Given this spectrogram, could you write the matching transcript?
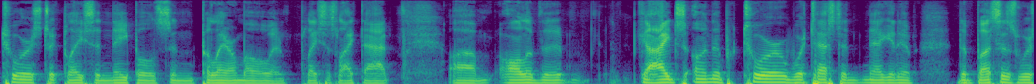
tours took place in Naples and Palermo and places like that. Um, all of the guides on the tour were tested negative. The buses were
